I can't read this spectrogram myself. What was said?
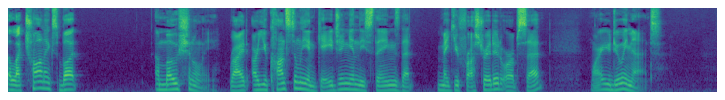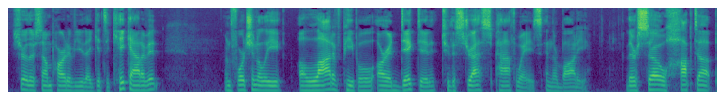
electronics, but emotionally, right? Are you constantly engaging in these things that make you frustrated or upset, why are you doing that? Sure, there's some part of you that gets a kick out of it. Unfortunately, a lot of people are addicted to the stress pathways in their body. They're so hopped up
